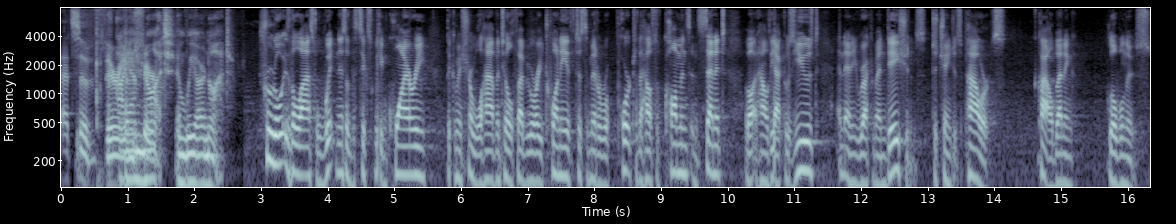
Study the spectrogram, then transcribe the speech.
That's a very I am not, and we are not. Trudeau is the last witness of the six week inquiry. The commissioner will have until February 20th to submit a report to the House of Commons and Senate about how the act was used and any recommendations to change its powers. Kyle Benning, Global News.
